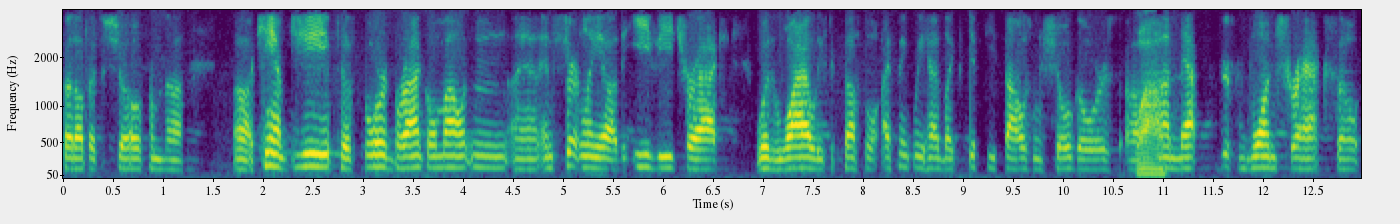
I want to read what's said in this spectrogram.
set up at the show, from the uh, Camp Jeep to Ford Bronco Mountain, and, and certainly uh, the EV track was wildly successful. I think we had like 50,000 showgoers uh, wow. on that just one track. So,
